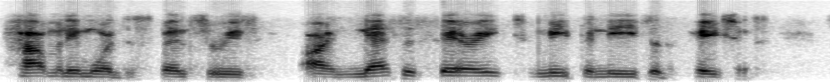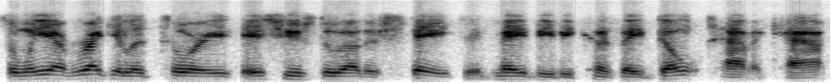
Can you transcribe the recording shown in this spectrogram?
how many more dispensaries are necessary to meet the needs of the patients. So when you have regulatory issues through other states, it may be because they don't have a cap,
